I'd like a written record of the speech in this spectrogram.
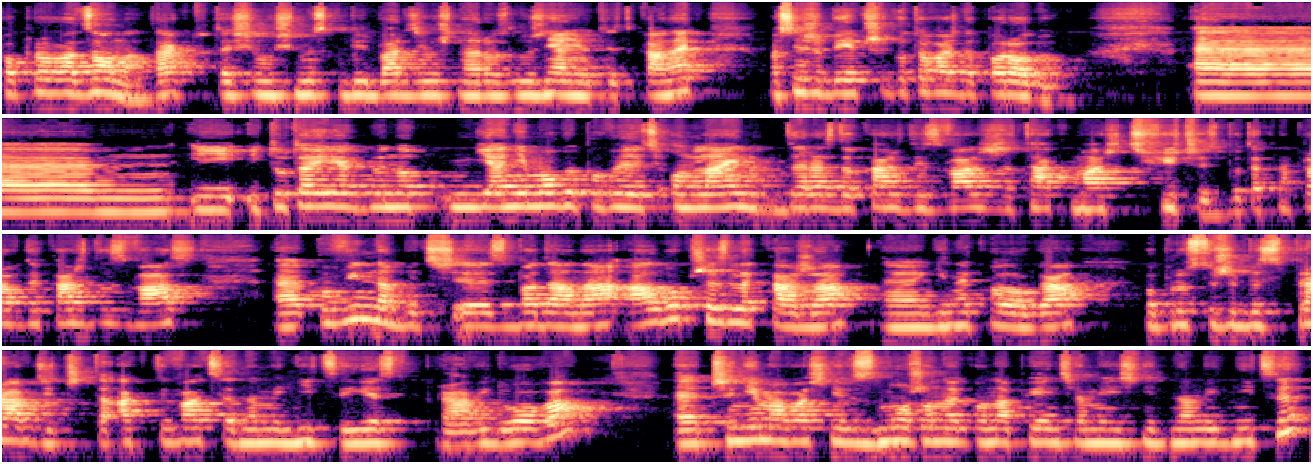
poprowadzona, tak? Tutaj się musimy skupić bardziej już na rozluźnianiu tych tkanek, właśnie żeby je przygotować do porodu. I, I tutaj jakby no, ja nie mogę powiedzieć online teraz do każdej z Was, że tak masz ćwiczyć, bo tak naprawdę każda z Was e, powinna być e, zbadana albo przez lekarza, e, ginekologa, po prostu, żeby sprawdzić, czy ta aktywacja na miednicy jest prawidłowa, czy nie ma właśnie wzmożonego napięcia mięśni na miednicy,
